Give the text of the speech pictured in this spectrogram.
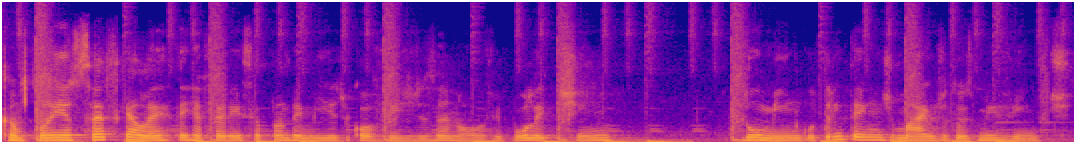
Campanha SESC Alerta em referência à pandemia de Covid-19. Boletim, domingo, 31 de maio de 2020.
